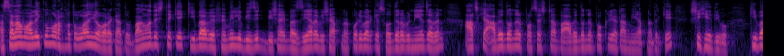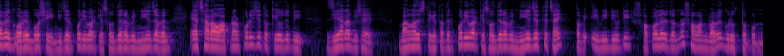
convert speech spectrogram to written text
আসসালামু আলাইকুম রহমতুল্লাহি ওবরাকাতু বাংলাদেশ থেকে কীভাবে ফ্যামিলি ভিজিট বিষয় বা জিয়ারা বিষয় আপনার পরিবারকে সৌদি আরবে নিয়ে যাবেন, আজকে আবেদনের প্রচেষ্টা বা আবেদনের প্রক্রিয়াটা আমি আপনাদেরকে শিখিয়ে দিব। কীভাবে ঘরে বসেই নিজের পরিবারকে সৌদি আরবে নিয়ে যাবেন, এছাড়াও আপনার পরিচিত কেউ যদি জিয়ারা বিষয়ে বাংলাদেশ থেকে তাদের পরিবারকে সৌদি আরবে নিয়ে যেতে চায়, তবে এই ভিডিওটি সকলের জন্য সমানভাবে গুরুত্বপূর্ণ।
